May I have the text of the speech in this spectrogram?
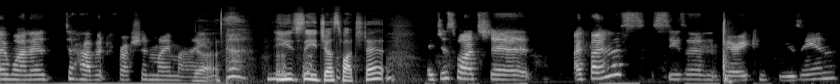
I wanted to have it fresh in my mind. Yes. You so you just watched it? I just watched it. I find this season very confusing.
